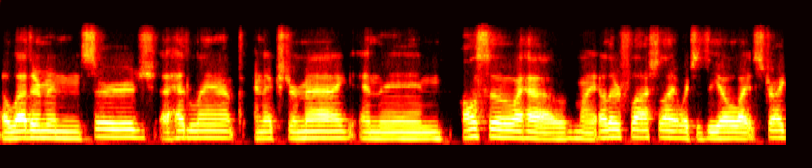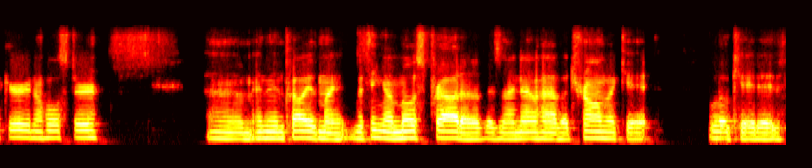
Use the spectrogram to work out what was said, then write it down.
a Leatherman Surge, a headlamp, an extra mag, and then also I have my other flashlight, which is the Olight Striker in a holster. Um, and then probably my the thing I'm most proud of is I now have a trauma kit located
